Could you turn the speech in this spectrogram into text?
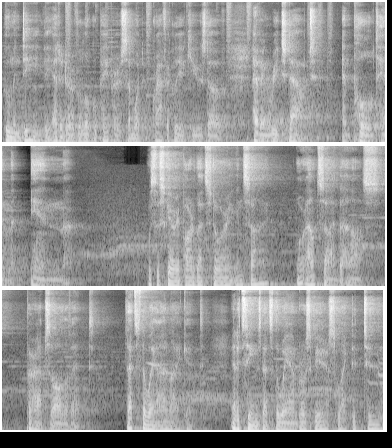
whom indeed the editor of the local paper somewhat graphically accused of having reached out and pulled him. Was the scary part of that story inside or outside the house? Perhaps all of it. That's the way I like it. And it seems that's the way Ambrose Bierce liked it too.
